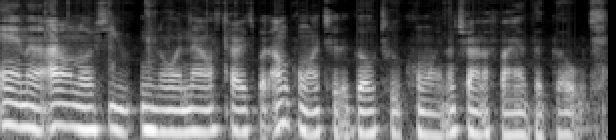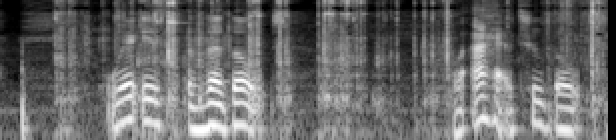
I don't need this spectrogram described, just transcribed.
And uh, I don't know if she, you know, announced hers, but I'm going to the go-to coin. I'm trying to find the goat. Where is the goat? Well, I have two goats.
